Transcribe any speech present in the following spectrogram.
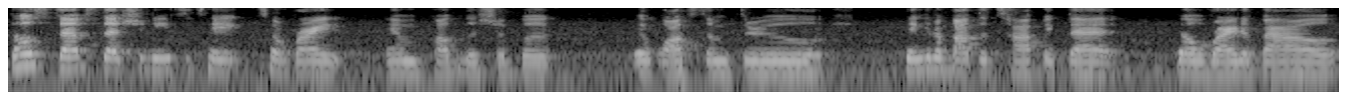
those steps that you need to take to write and publish a book. It walks them through thinking about the topic that they'll write about,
